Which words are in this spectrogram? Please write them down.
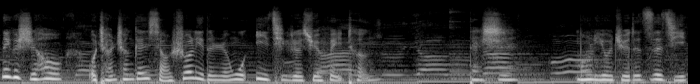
那个时候，我常常跟小说里的人物一起热血沸腾，但是。梦里又觉得自己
